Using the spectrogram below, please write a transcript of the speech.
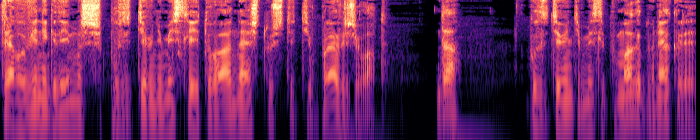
Трябва винаги да имаш позитивни мисли и това нещо ще ти оправи живота. Да, позитивните мисли помагат до някъде,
